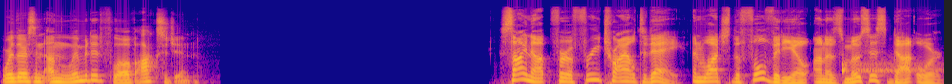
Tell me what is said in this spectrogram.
where there's an unlimited flow of oxygen. Sign up for a free trial today and watch the full video on osmosis.org.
